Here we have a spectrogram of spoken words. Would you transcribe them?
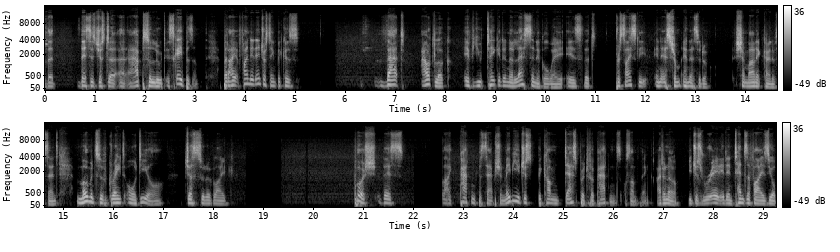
that this is just a, an absolute escapism but i find it interesting because that outlook if you take it in a less cynical way is that precisely in a in a sort of shamanic kind of sense moments of great ordeal just sort of like push this like pattern perception maybe you just become desperate for patterns or something i don't know you just really it intensifies your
